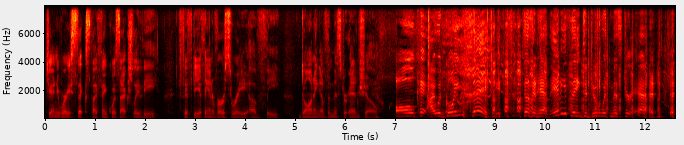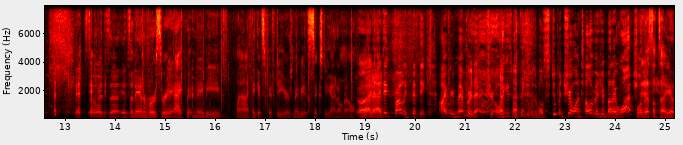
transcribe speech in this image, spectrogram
January 6th, I think, was actually the 50th anniversary of the dawning of the Mr. Ed show. Okay, I was going to say, does it have anything to do with Mr. Ed? so it's a, it's an anniversary. Act maybe well, I think it's 50 years. Maybe it's 60. I don't know. Uh, but, uh, I, I, think probably 50. I remember that show. I used to think it was the most stupid show on television, but I watched well, it. Well, this will tell you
